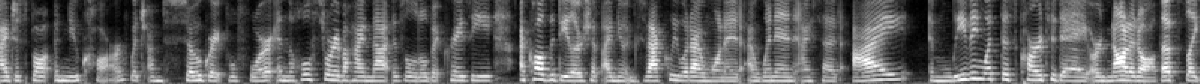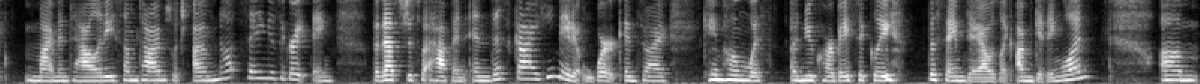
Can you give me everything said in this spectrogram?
I just bought a new car, which I'm so grateful for. And the whole story behind that is a little bit crazy. I called the dealership. I knew exactly what I wanted. I went in, I said, I am leaving with this car today or not at all. That's like my mentality sometimes, which I'm not saying is a great thing, but that's just what happened. And this guy, he made it work. And so I came home with a new car basically the same day. I was like, I'm getting one. Um,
